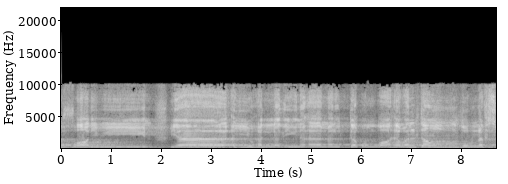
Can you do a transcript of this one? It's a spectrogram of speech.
الظالمين. يا أيها الذين آمنوا اتقوا الله ولتنظر نفس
